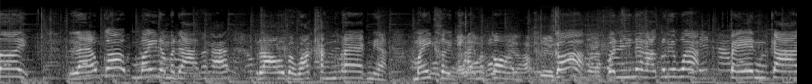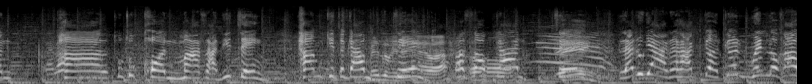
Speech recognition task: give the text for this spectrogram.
เลย แล้วก็ไม่ธรรมดานะคะ เราแบบว่าครั้งแรกเนี่ยไม่เคยพายมาก่อน ก็วันนี้นะคะก็เรียกว่าเป็นการพาทุกๆ คนมาสถานที่จริงทำกิจกรรมไม่ลุยจริงได้ไงวะประสบการณ์จจริริงงและทุกอย่างนะคะเกิดขึ้นวินโลเคา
